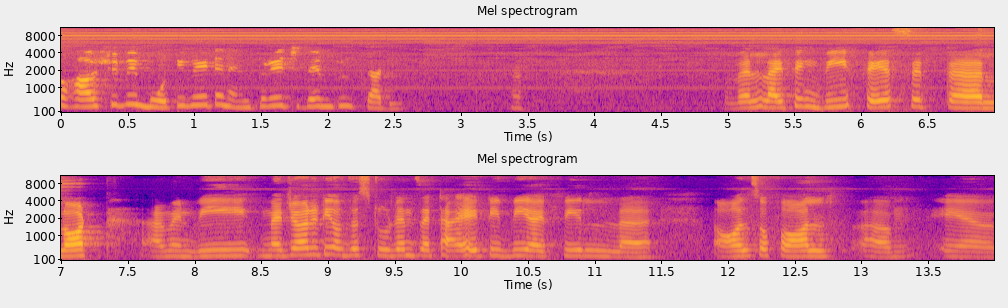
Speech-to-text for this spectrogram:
So, how should we motivate and encourage them to study? Well, I think we face it a lot. I mean, we majority of the students at IITB, I feel uh, also fall um, uh,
